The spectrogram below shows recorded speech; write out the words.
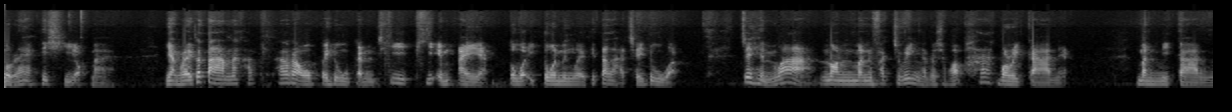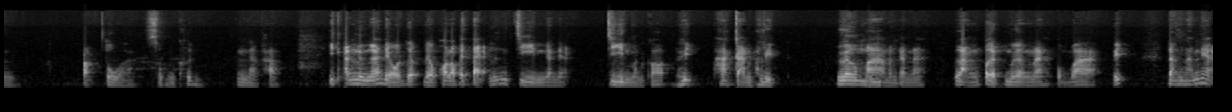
ตัวแรกที่ชี้ออกมา อย่างไรก็ตามนะครับ ถ้าเราไปดูกันที่ PMI อะตัวอีกตัวหนึ่งเลยที่ตลาดใช้ดูอะจะเห็นว่า non manufacturing อะโดยเฉพาะภาคบริการเนี่ยมันมีการปรับตัวสูงขึ้นนะครับอีกอันหนึงนะเดี๋ยวเดี๋ยวเดี๋ยวพอเราไปแตะเรื่องจีนกันเนี่ย จีนมันก็เฮ้ยภาคการผลิตเริ่มมาเหมือนกันนะหลังเปิดเมืองนะ ผมว่าเฮ้ยดังนั้นเนี่ย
